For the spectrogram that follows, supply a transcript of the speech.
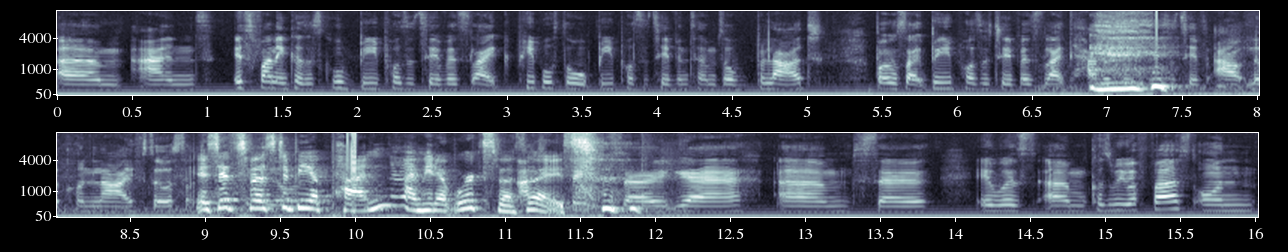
um, and it's funny because it's called Be Positive. It's like people thought Be Positive in terms of blood, but it was like Be Positive as like having a positive outlook on life. So like is it supposed to be a pun? I mean, it works both I ways. so yeah, um, so it was because we were first on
